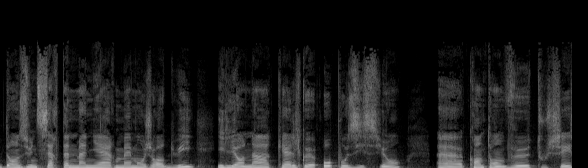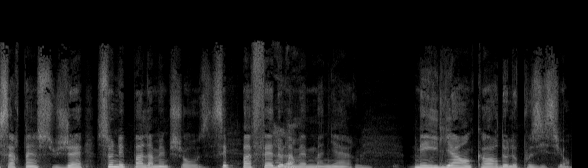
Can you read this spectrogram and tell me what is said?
dans une certaine manière, même aujourd'hui, il y en a quelques oppositions euh, quand on veut toucher certains sujets. Ce n'est pas la même chose. C'est pas fait de la même manière. Mais il y a encore de l'opposition.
